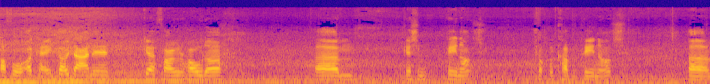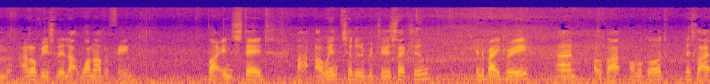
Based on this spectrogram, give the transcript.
I thought, okay, go down there, get a phone holder, um, get some peanuts, chocolate covered peanuts, um, and obviously like one other thing. But instead, I, I went to the reduce section in the bakery, and I was like, oh my god, there's like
